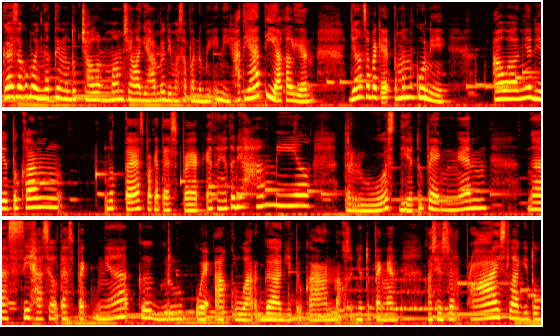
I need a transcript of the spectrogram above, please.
Guys, aku mau ingetin untuk calon moms yang lagi hamil di masa pandemi ini. Hati-hati ya kalian. Jangan sampai kayak temenku nih. Awalnya dia tuh kan ngetes pakai tes pack, eh ternyata dia hamil. Terus dia tuh pengen ngasih hasil tes packnya ke grup WA keluarga gitu kan maksudnya tuh pengen kasih surprise lah gitu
